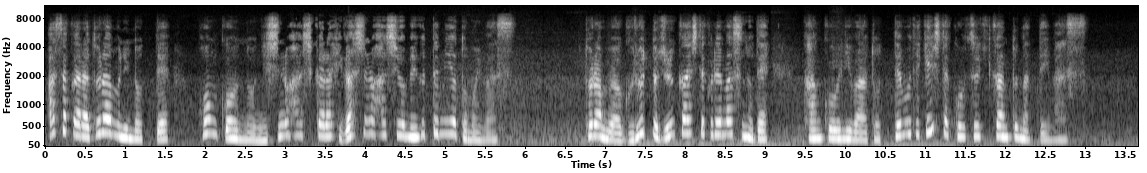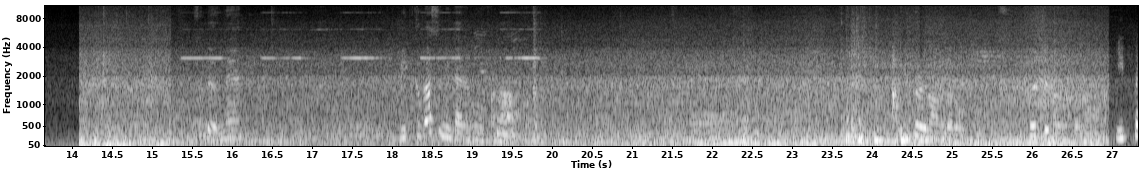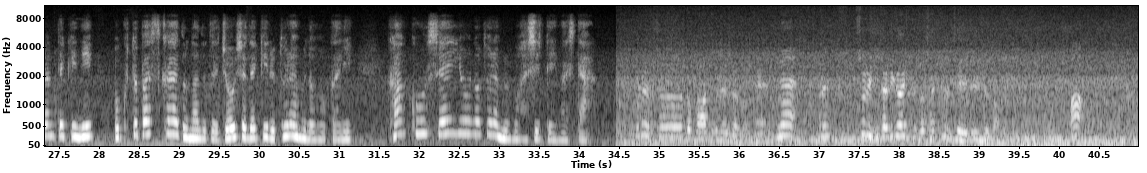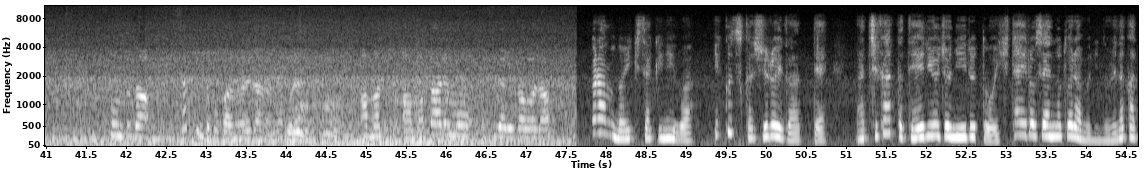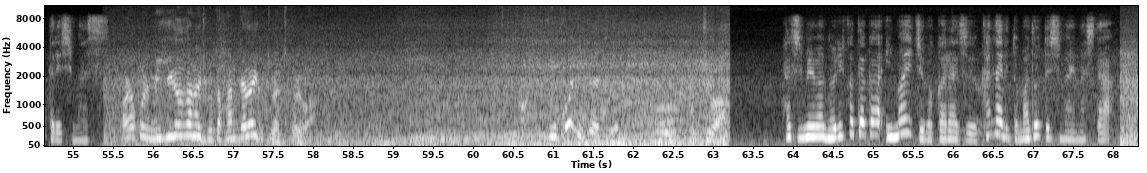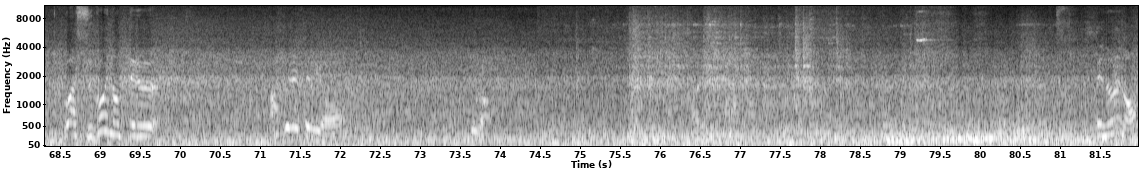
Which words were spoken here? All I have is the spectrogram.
朝からトラムに乗って香港の西の端から東の端を巡ってみようと思います。トラムはぐるっと循環してくれますので、観光にはとっても適した交通機関となっています。だよね。ビッグバスみたいなもんかな、いくらなんだろう。どうやって乗るのかな。一般的にオクトパスカードなどで乗車できるトラムの他に観光専用のトラムも走っていました。これずーっと回ってくれるんだろうね。ね。これそれ左側に行くとさっきの停留所だ。あ本当ださっきのとこから乗れたんだねこれ、うんうん。あまあまたあれも左側だ。トラムの行き先にはいくつか種類があって、間違った停留所にいると行きたい路線のトラムに乗れなかったりします。あれこれ右側がないってことは反対側行くってやつこれは。向こうに行くやつ？うんこっちは。はじめは乗り方がいまいちわからず、かなり戸惑ってしまいました。わすごい乗ってる溢れてるよほらえ乗るの？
